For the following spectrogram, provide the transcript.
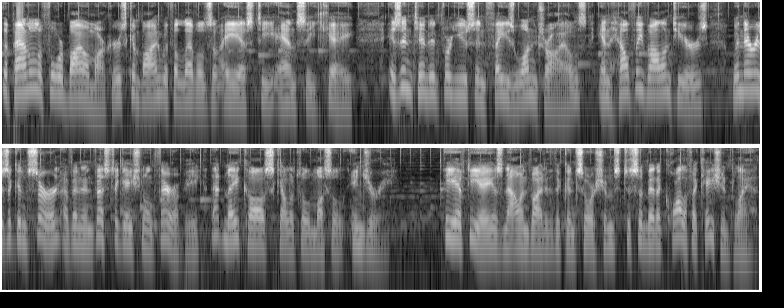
The panel of four biomarkers combined with the levels of AST and CK is intended for use in Phase 1 trials in healthy volunteers when there is a concern of an investigational therapy that may cause skeletal muscle injury. The FDA has now invited the consortiums to submit a qualification plan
